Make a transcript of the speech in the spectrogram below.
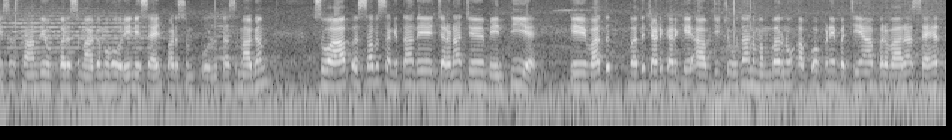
ਇਸ ਸਥਾਨ ਦੇ ਉੱਪਰ ਸਮਾਗਮ ਹੋ ਰਹੇ ਨੇ, ਸਹਿਜ ਪਾਠ ਸੰਪੂਰਨਤਾ ਸਮਾਗਮ। ਸੋ ਆਪ ਸਭ ਸੰਗਤਾਂ ਦੇ ਚਰਨਾਂ 'ਚ ਬੇਨਤੀ ਹੈ ਕਿ ਵੱਧ ਵੱਧ ਚੜ ਕਰਕੇ ਆਪ ਜੀ 14 ਨਵੰਬਰ ਨੂੰ ਆਪੋ ਆਪਣੇ ਬੱਚਿਆਂ, ਪਰਿਵਾਰਾਂ ਸਹਿਤ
